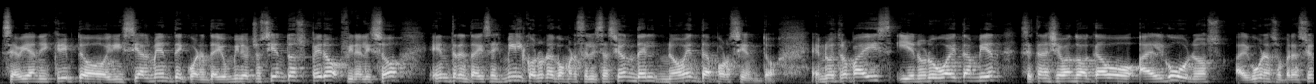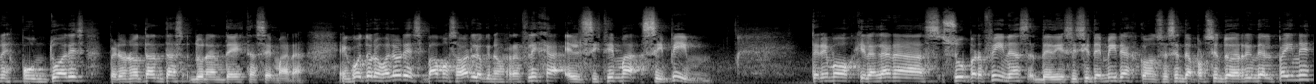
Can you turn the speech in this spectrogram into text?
se habían inscrito inicialmente 41.800, pero finalizó en 36.000 con una comercialización del 90%. En nuestro país y en Uruguay también se están llevando a cabo algunos algunas operaciones puntuales, pero no tantas durante esta semana. En cuanto a los valores, vamos a ver lo que nos refleja el sistema CIPIM. Tenemos que las lanas super finas de 17 micras con 60% de rinde al peine,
